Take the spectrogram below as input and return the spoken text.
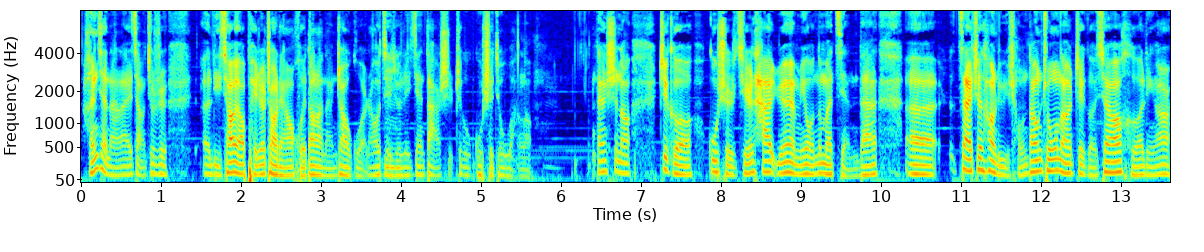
很简单来讲，就是呃，李逍遥陪着赵灵儿回到了南诏国，然后解决了一件大事，这个故事就完了。但是呢，这个故事其实它远远没有那么简单。呃，在这趟旅程当中呢，这个逍遥和灵儿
